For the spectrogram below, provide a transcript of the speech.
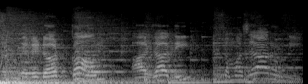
સત્તરે ડોટ કોમ આઝાદી સમાચારોની.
